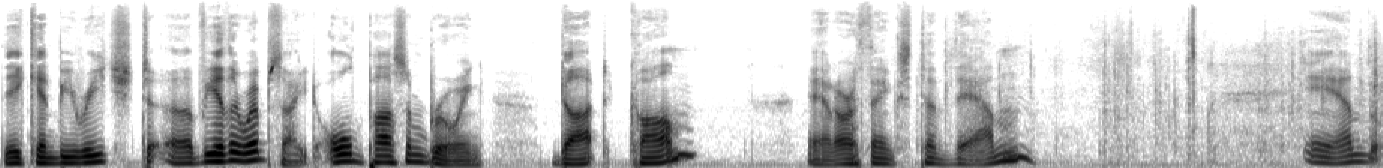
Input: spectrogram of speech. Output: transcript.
They can be reached uh, via their website, oldpossumbrewing.com. And our thanks to them. And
